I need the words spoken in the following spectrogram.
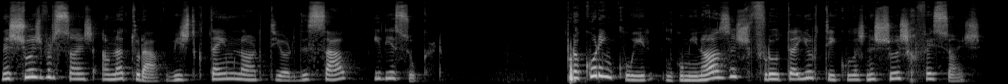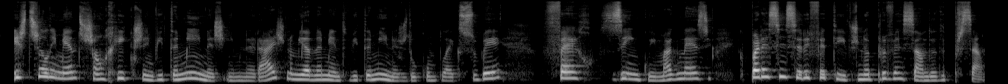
nas suas versões ao natural, visto que têm menor teor de sal e de açúcar. Procure incluir leguminosas, fruta e hortícolas nas suas refeições. Estes alimentos são ricos em vitaminas e minerais, nomeadamente vitaminas do complexo B, ferro, zinco e magnésio, que parecem ser efetivos na prevenção da depressão.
